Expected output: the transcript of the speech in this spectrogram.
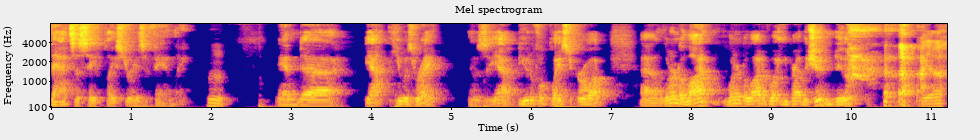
that's a safe place to raise a family. Hmm. And uh, yeah, he was right. It was yeah, beautiful place to grow up. Uh, learned a lot. Learned a lot of what you probably shouldn't do. Yeah.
